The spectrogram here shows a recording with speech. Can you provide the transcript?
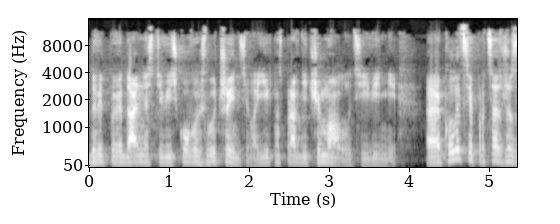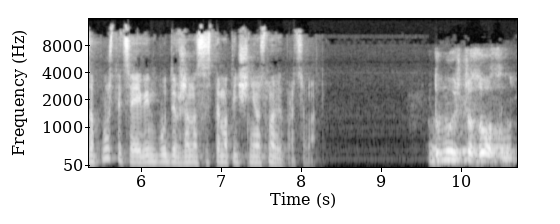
до відповідальності військових злочинців, а їх насправді чимало у цій війні. Е, Коли цей процес вже запуститься, і він буде вже на систематичній основі працювати. Думаю, що з осені.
